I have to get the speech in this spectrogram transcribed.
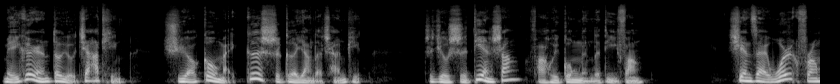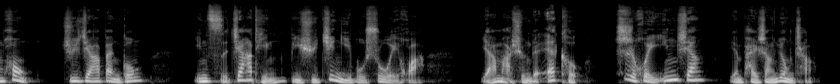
每个人都有家庭。需要购买各式各样的产品，这就是电商发挥功能的地方。现在 work from home 居家办公，因此家庭必须进一步数位化。亚马逊的 Echo 智慧音箱便派上用场。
